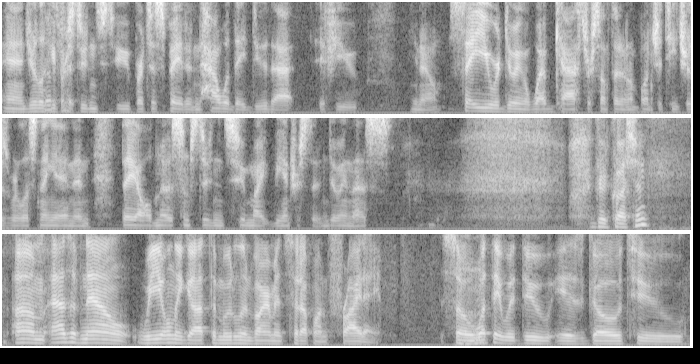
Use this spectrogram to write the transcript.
And you're looking That's for right. students to participate and how would they do that if you you know, say you were doing a webcast or something and a bunch of teachers were listening in and they all know some students who might be interested in doing this. Good question. Um, as of now, we only got the Moodle environment set up on Friday. So what they would do is go to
